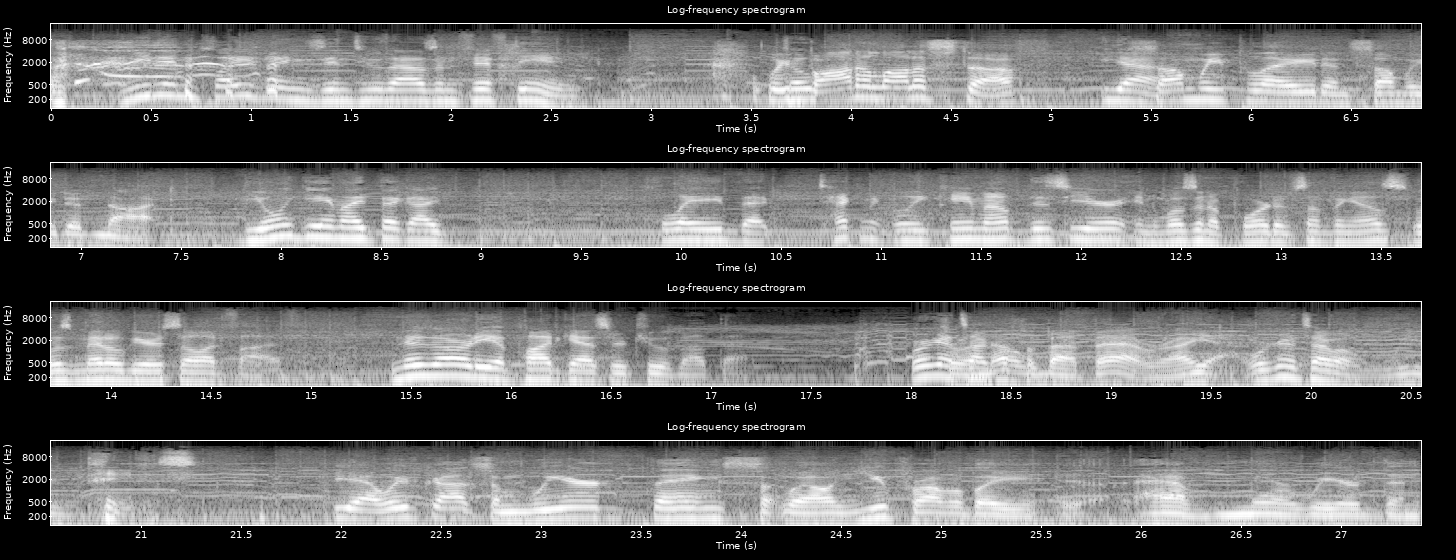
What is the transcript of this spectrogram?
Oh. we didn't play things in 2015. We So- bought a lot of stuff. Yeah. Some we played and some we did not. The only game I think I played that technically came out this year and wasn't a port of something else was Metal Gear Solid 5. And there's already a podcast or two about that. We're going to So talk enough about, about that, right? Yeah, we're going to talk about weird things. Yeah, we've got some weird things. Well, you probably uh, have more weird than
